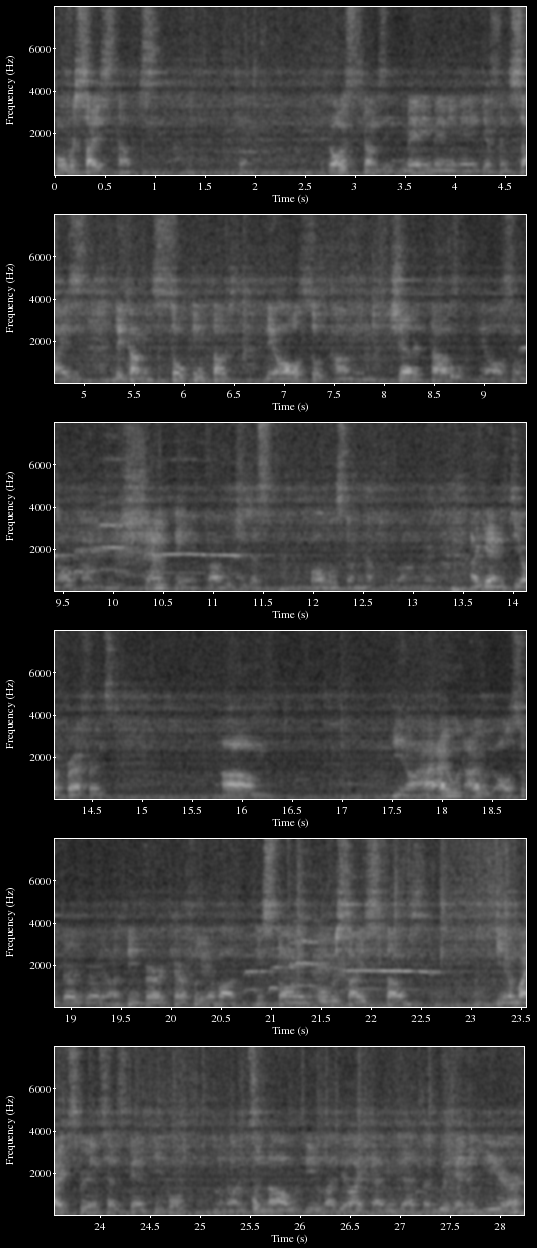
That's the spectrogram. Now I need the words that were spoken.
Oversized tubs. Okay. Those comes in many, many, many different sizes. They come in soaking tubs. They also come in jetted tubs. They also now come in champagne tub, which is just bubbles coming up to the wrong way. Again, it's your preference. Um, you know, I, I, would I would also very very uh, think very carefully about installing oversized tubs. You know, my experience has been people, you know, it's a novelty, like they like having that, but within a year,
